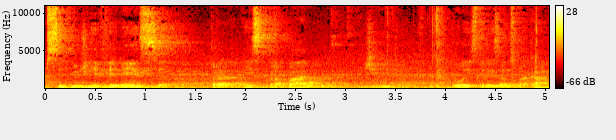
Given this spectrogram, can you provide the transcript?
serviu de referência para esse trabalho de dois, três anos para cá?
